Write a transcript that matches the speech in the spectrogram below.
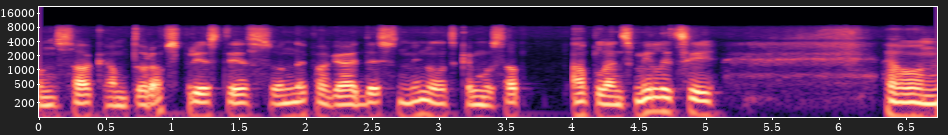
un sākām tur apspriesties. Nepagāja desmit minūtes, ka mūs ap, aplēns milicija un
